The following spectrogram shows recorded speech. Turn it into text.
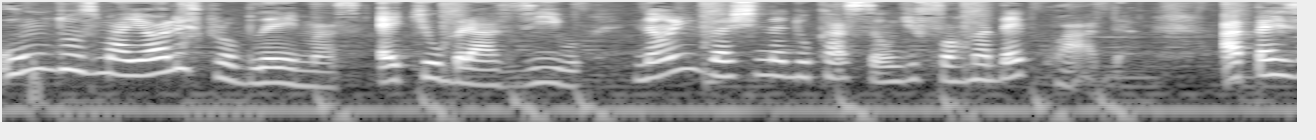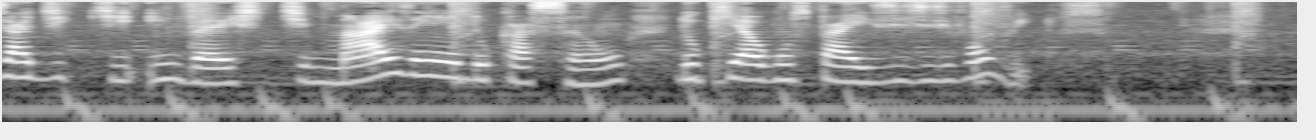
Um dos maiores problemas é que o Brasil não investe na educação de forma adequada, apesar de que investe mais em educação do que alguns países desenvolvidos.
